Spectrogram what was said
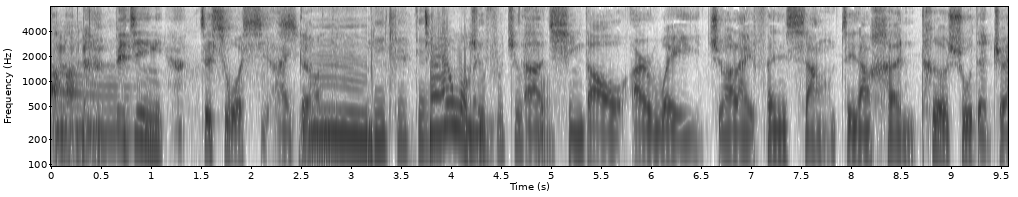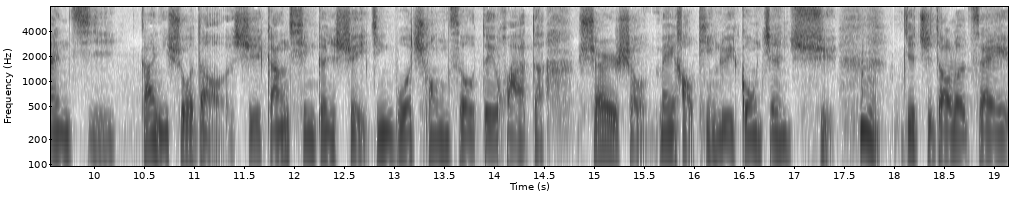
毕竟这是我喜爱的。嗯，对对对。今天我们呃，请到二位主要来分享这张很特殊的专辑。刚刚已经说到是钢琴跟水晶波重奏对话的十二首美好频率共振曲。嗯，也知道了，在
